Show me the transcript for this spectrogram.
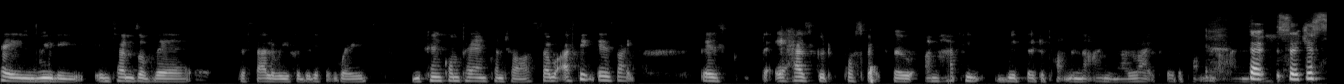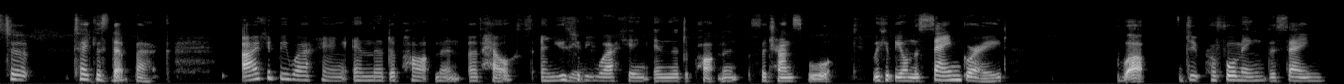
paying really in terms of their the salary for the different grades. You can compare and contrast. So I think there's like there's it has good prospects. So I'm happy with the department that I'm in. I like the department that I'm So, in. so just to take a step back, I could be working in the Department of Health, and you could be working in the Department for Transport. We could be on the same grade, but do performing the same,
